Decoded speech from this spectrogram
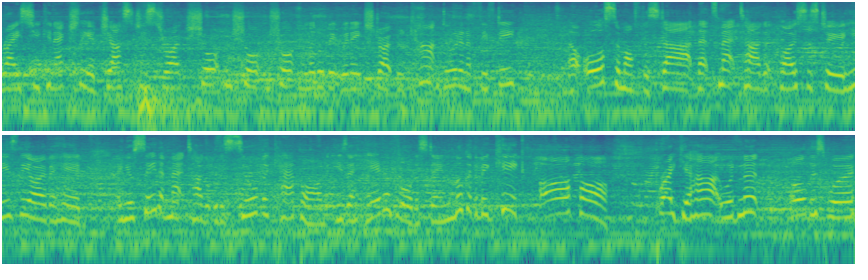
race, you can actually adjust your stroke, shorten, shorten, shorten a little bit with each stroke, you can't do it in a 50. They're awesome off the start. That's Matt Targett closest to you. Here's the overhead, and you'll see that Matt Targett with a silver cap on is ahead of Lauterstein. Look at the big kick. Oh, break your heart, wouldn't it? All this work,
